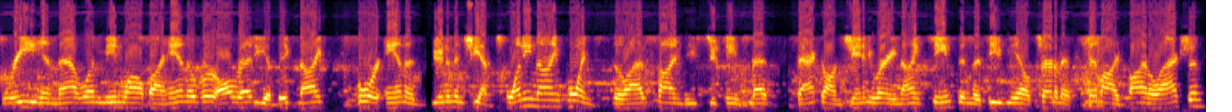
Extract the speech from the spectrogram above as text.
three in that one. Meanwhile, by Hanover, already a big night for Anna Juniman. She had 29 points the last time these two teams met back on January 19th in the TVL tournament semifinal action.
